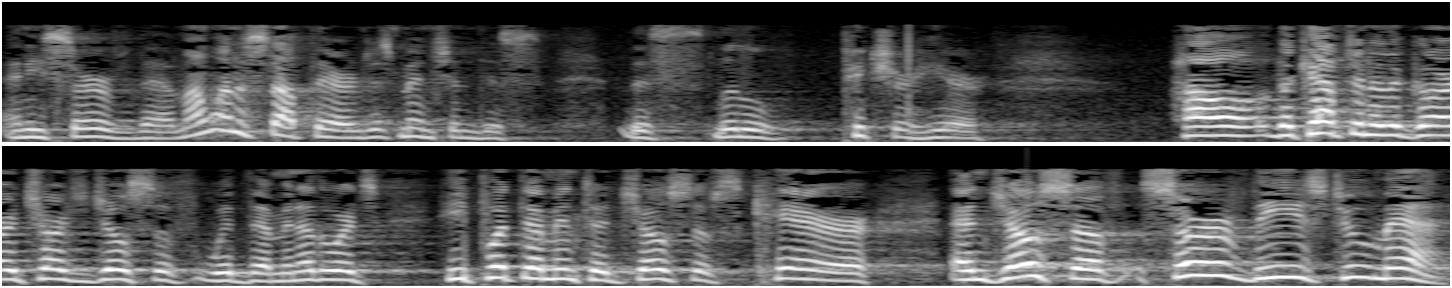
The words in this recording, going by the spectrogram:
and he served them. I want to stop there and just mention this, this little picture here. How the captain of the guard charged Joseph with them. In other words, he put them into Joseph's care, and Joseph served these two men.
